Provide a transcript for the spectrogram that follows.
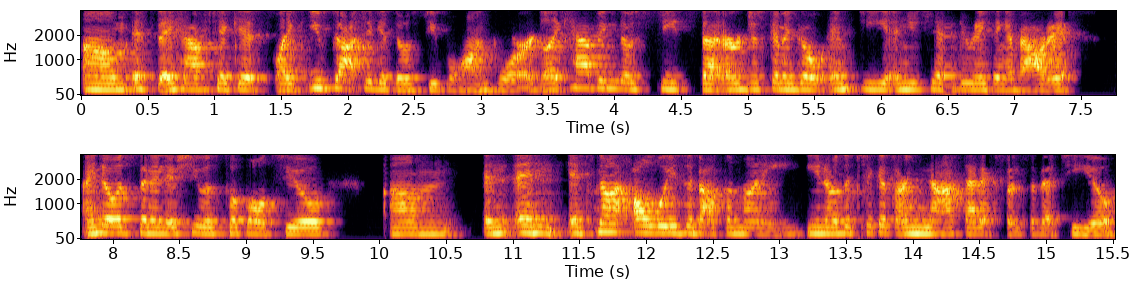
um, if they have tickets, like you've got to get those people on board. Like having those seats that are just going to go empty and you can't do anything about it I know it's been an issue with football too. Um, and and it's not always about the money. You know, the tickets are not that expensive at TU.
